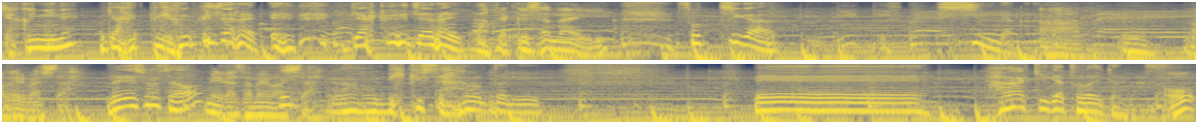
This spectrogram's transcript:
逆にね。逆逆じゃない。逆じゃない。逆じゃない？そっちが真だから。ああ。わかりました。お願いしますよ。目が覚めました。あーびっくりした。本当に。えー、はがきが届いております。お。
